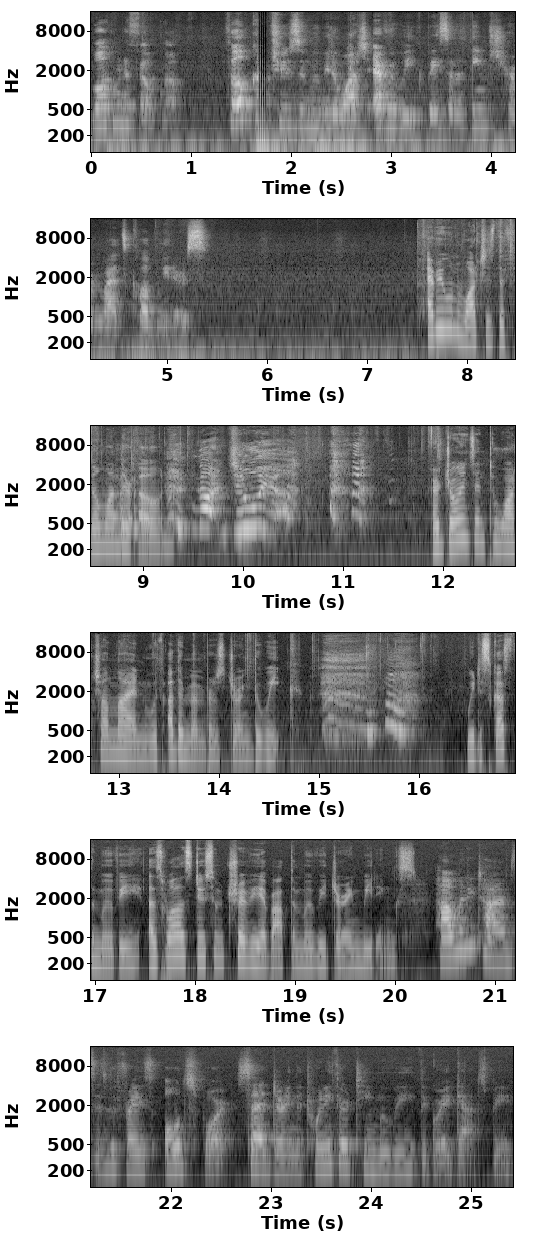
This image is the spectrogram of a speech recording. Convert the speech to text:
Welcome to Film Club. Film Club chooses a movie to watch every week based on a theme determined by its club leaders. Everyone watches the film on their own Not Julia! or joins in to watch online with other members during the week. We discuss the movie as well as do some trivia about the movie during meetings. How many times is the phrase old sport said during the 2013 movie The Great Gatsby?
